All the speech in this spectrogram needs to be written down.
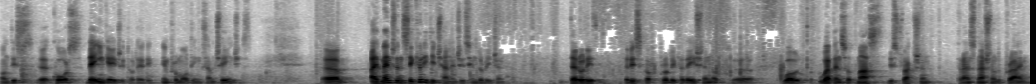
on this uh, course. They engage it already in promoting some changes. Um, I've mentioned security challenges in the region. Terrorism, risk of proliferation of uh, weapons of mass destruction, transnational crime,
